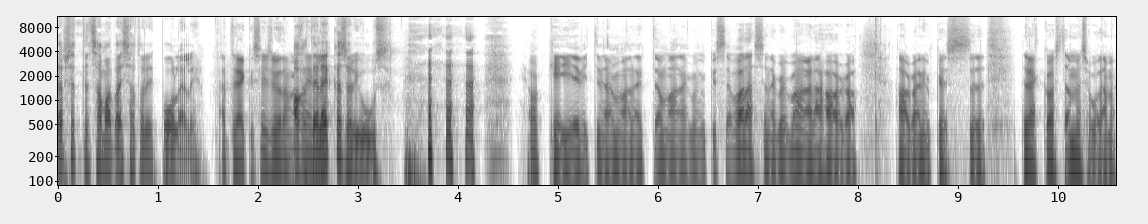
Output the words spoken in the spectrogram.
täpselt needsamad asjad olid pooleli. aga telekas oli suuremaks läinud? aga telekas oli uus okei okay,, eriti normaalne, et oma nagu niisugusesse varasse nagu ei pane raha, aga, aga niisugust teleka ostame suurema.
